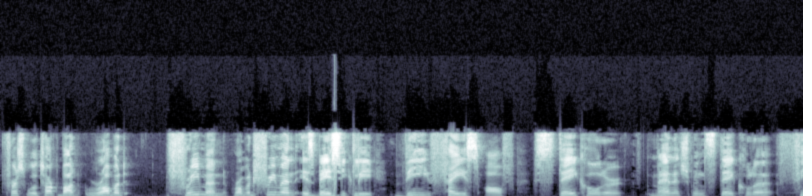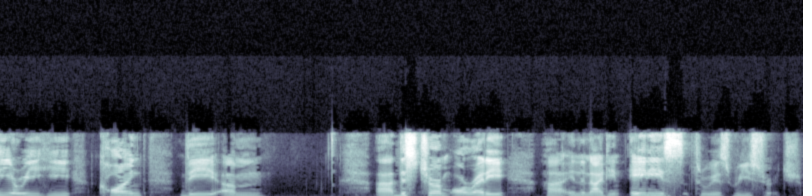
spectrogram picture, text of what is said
First, we'll talk about Robert Freeman. Robert Freeman is basically the face of stakeholder management, stakeholder theory. He coined the um, uh, this term already uh, in the 1980s through his research.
